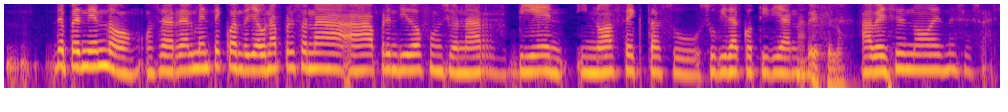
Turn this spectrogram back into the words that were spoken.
Dependiendo, o sea, realmente cuando ya una persona ha aprendido a funcionar bien y no afecta su, su vida cotidiana, Déjelo. a veces no es necesario.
